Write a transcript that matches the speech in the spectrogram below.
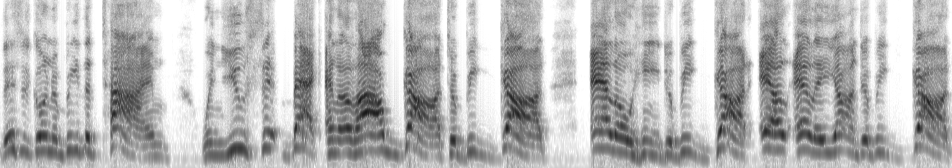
This is going to be the time when you sit back and allow God to be God, Elohim to be God, El Elyon to be God,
